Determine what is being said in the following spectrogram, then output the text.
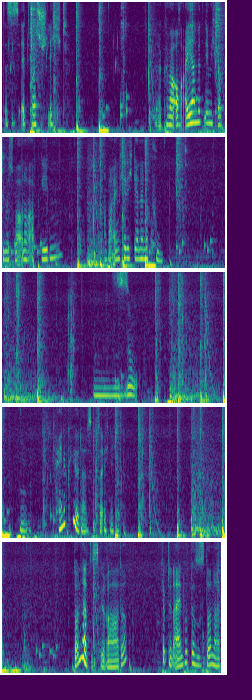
Das ist etwas schlecht. Da können wir auch Eier mitnehmen. Ich glaube, die müssen wir auch noch abgeben. Aber eigentlich hätte ich gerne eine Kuh. So. Hm keine Kühe da. Das gibt's ja echt nicht. Donnert es gerade? Ich habe den Eindruck, dass es donnert.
